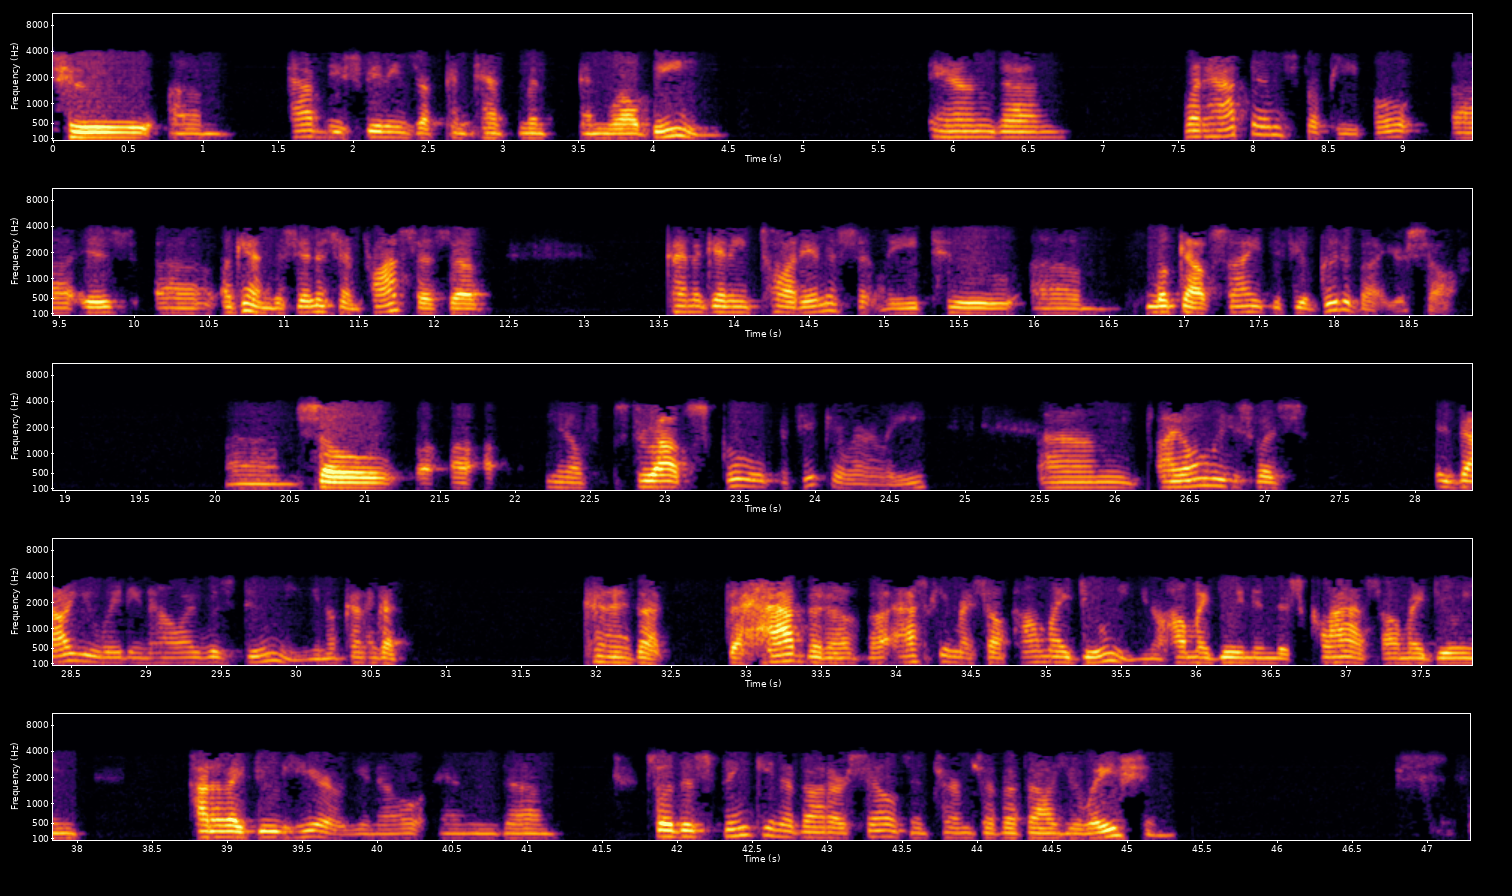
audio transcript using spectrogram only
to um, have these feelings of contentment and well-being. And um, what happens for people uh, is, uh, again, this innocent process of kind of getting taught innocently to um, look outside to feel good about yourself. Um, so, uh, uh you know, throughout school particularly, um, I always was evaluating how I was doing. You know, kind of got kind of got the habit of uh, asking myself, how am I doing? You know, how am I doing in this class? How am I doing? How did I do here? You know, and um, so this thinking about ourselves in terms of evaluation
